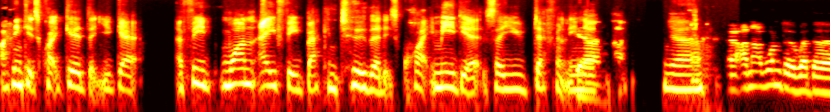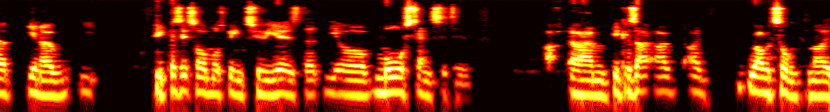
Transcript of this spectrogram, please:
I think it's quite good that you get a feed one a feedback and two that it's quite immediate. So you definitely Yeah. know that. Yeah. And I wonder whether, you know, because it's almost been two years that you're more sensitive. Um, because I, I, I, I was talking to my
